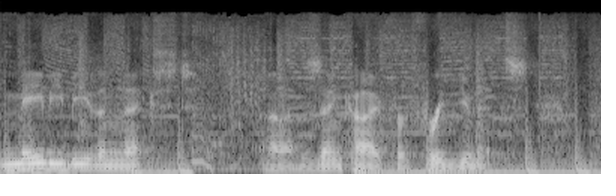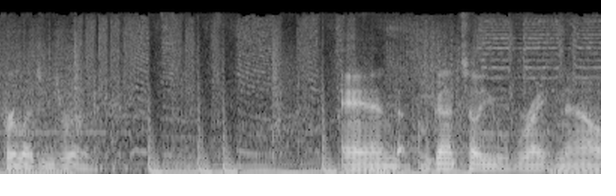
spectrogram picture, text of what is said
maybe be the next uh, Zenkai for free units for Legends Road. And I'm gonna tell you right now,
